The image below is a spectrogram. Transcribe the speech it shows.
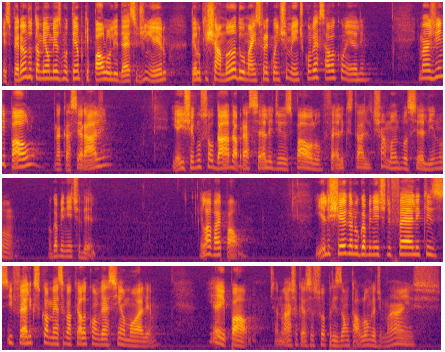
Esperando também ao mesmo tempo que Paulo lhe desse dinheiro, pelo que chamando-o mais frequentemente, conversava com ele. Imagine Paulo na carceragem, e aí chega um soldado, abraça ela e diz: Paulo, Félix está chamando você ali no, no gabinete dele. E lá vai Paulo. E ele chega no gabinete de Félix e Félix começa com aquela conversinha mole. E aí, Paulo, você não acha que essa sua prisão está longa demais?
